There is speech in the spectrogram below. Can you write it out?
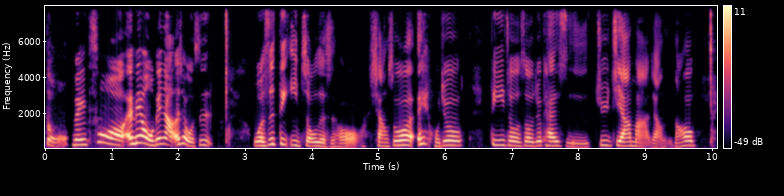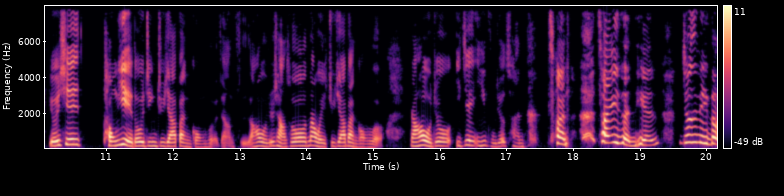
抖。没错，哎，没有，我跟你讲，而且我是我是第一周的时候想说，哎，我就第一周的时候就开始居家嘛，这样子，然后有一些同业也都已经居家办公了，这样子，然后我就想说，那我也居家办公了，然后我就一件衣服就穿 穿穿一整天，就是你懂，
